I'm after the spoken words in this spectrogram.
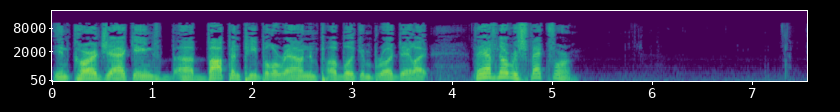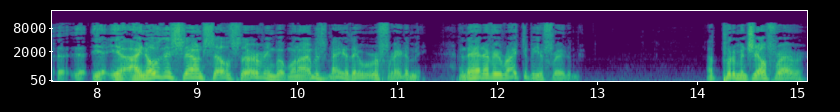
in carjackings, uh, bopping people around in public in broad daylight, they have no respect for him. Uh, yeah, I know this sounds self-serving, but when I was mayor, they were afraid of me, and they had every right to be afraid of me. I'd put them in jail forever.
